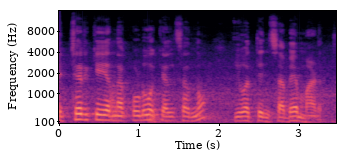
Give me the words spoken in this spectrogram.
ಎಚ್ಚರಿಕೆಯನ್ನು ಕೊಡುವ ಕೆಲಸನೂ ಇವತ್ತಿನ ಸಭೆ ಮಾಡುತ್ತೆ.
